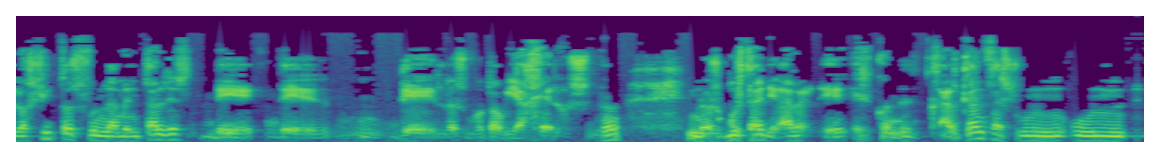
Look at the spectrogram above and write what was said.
los hitos fundamentales de, de, los motoviajeros. ¿no? Nos gusta llegar, eh, cuando alcanzas un, un,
